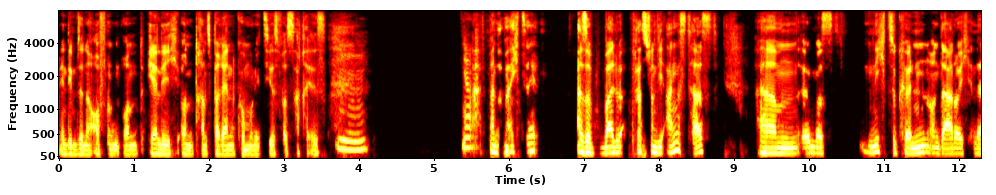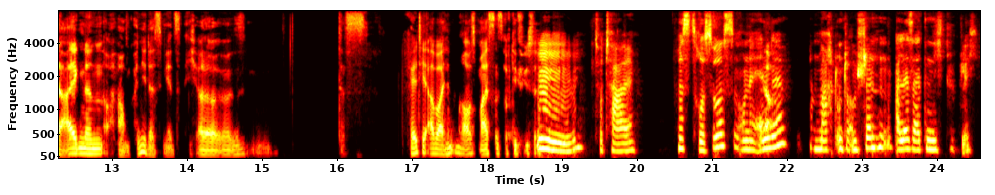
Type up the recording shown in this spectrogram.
in dem Sinne offen und ehrlich und transparent kommunizierst, was Sache ist. Mhm. Ja. Hat man aber echt selten. Also, weil du fast schon die Angst hast, ähm, irgendwas nicht zu können und dadurch in der eigenen, oh, warum können die das denn jetzt nicht? Also, das fällt dir aber hinten raus meistens auf die Füße. Mm, total. Frisst Ressourcen ohne Ende ja. und macht unter Umständen alle Seiten nicht glücklich.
